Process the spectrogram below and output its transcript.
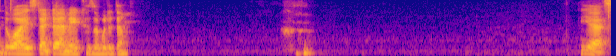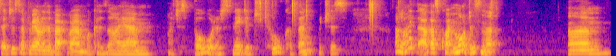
Otherwise, don't dare me because I would have done. yeah, so just have me on in the background because I am um, I just bored. I just needed to talk, I think, which is I like that. That's quite mod, isn't it? Um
